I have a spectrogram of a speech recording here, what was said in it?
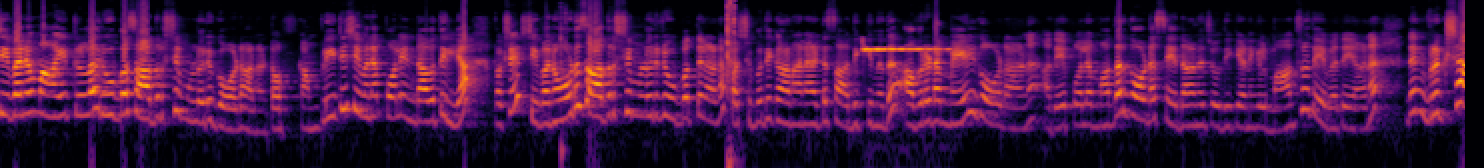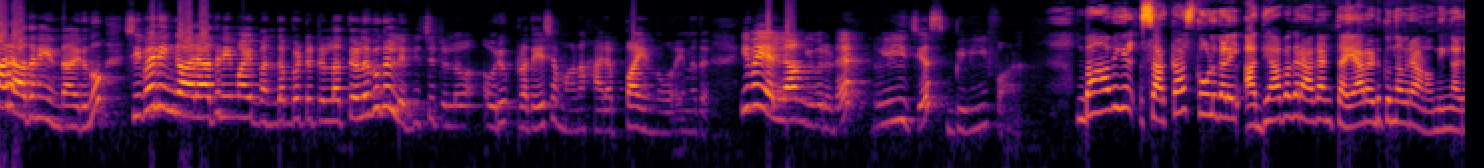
ശിവനുമായിട്ടുള്ള രൂപസാദൃശ്യമുള്ള ഒരു ഗോഡാണ് കേട്ടോ. കംപ്ലീറ്റ് ശിവനെ പോലെ ഉണ്ടാവത്തില്ല. പക്ഷേ ശിവനോട് സാദൃശ്യമുള്ള ഒരു രൂപത്തിലാണ് പശുപതി കാണാനായിട്ട് സാധിക്കുന്നത്. അവരുടെ മെയിൽ ഗോഡാണ്. അതേപോലെ മദർ ഗോഡസ് ഏതാണ് ചോദിക്കുകയാണെങ്കിൽ മാതൃദേവതയാണ്. ദെൻ വൃക്ഷാരാധന ഉണ്ടായിരുന്നു ശിവലിംഗാരാധനയുമായി ബന്ധപ്പെട്ടിട്ടുള്ള തെളിവുകൾ ലഭിച്ചിട്ടുള്ള ഒരു പ്രദേശമാണ് ഹരപ്പ എന്ന് പറയുന്നത്. ഇവയെല്ലാം ഇവരുടെ റിലീജിയസ് ബിലീഫാണ് ഭാവിയിൽ സർക്കാർ സ്കൂളുകളിൽ അധ്യാപകരാകാൻ തയ്യാറെടുക്കുന്നവരാണോ നിങ്ങൾ?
